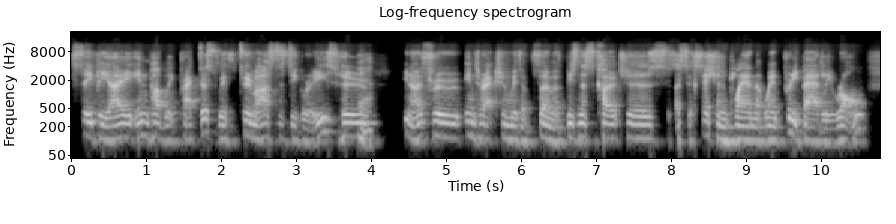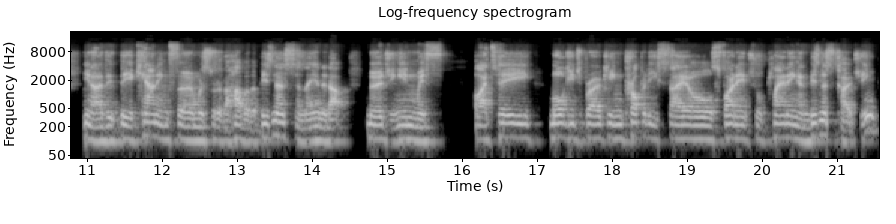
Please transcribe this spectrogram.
CPA in public practice with two master's degrees who, Yeah. You know, through interaction with a firm of business coaches, a succession plan that went pretty badly wrong. You know, the, the accounting firm was sort of the hub of the business and they ended up merging in with IT, mortgage broking, property sales, financial planning, and business coaching.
